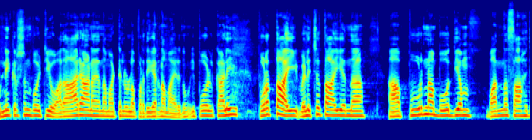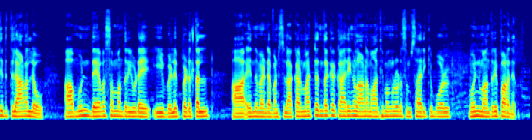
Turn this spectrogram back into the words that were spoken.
ഉണ്ണികൃഷ്ണൻ പോറ്റിയോ അതാരാണ് എന്ന മട്ടിലുള്ള പ്രതികരണമായിരുന്നു. ഇപ്പോൾ കളി പുറത്തായി വെളിച്ചത്തായി എന്ന പൂർണ ബോധ്യം വന്ന സാഹചര്യത്തിലാണല്ലോ ആ, മുൻ ദേവസ്വം മന്ത്രിയുടെ ഈ വെളിപ്പെടുത്തൽ. എന്ന് വേണ്ട മനസ്സിലാക്കാൻ. മറ്റെന്തൊക്കെ കാര്യങ്ങളാണ് മാധ്യമങ്ങളോട് സംസാരിക്കുമ്പോൾ മുൻ മന്ത്രി പറഞ്ഞത്?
